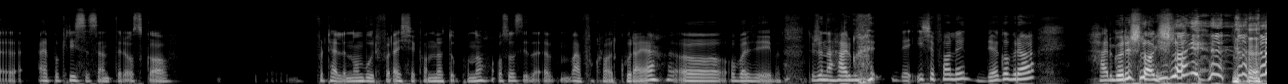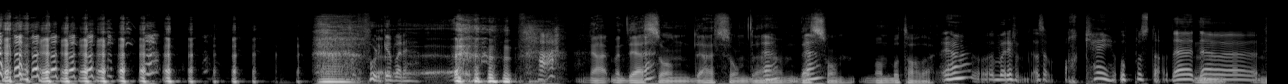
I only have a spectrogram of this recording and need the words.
er på krisesenteret og skal fortelle noen hvorfor jeg ikke kan møte opp på noe. Og så si det, jeg forklare hvor jeg er. Og, og bare si du skjønner, her går, det er ikke farlig, det går bra. Her går det slag i slag! Folk er bare Hæ? Nei, men det er sånn det er sånn, det, det er sånn man må ta det. Ja, bare, altså, OK, opp og stå. Det, det, Mm,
